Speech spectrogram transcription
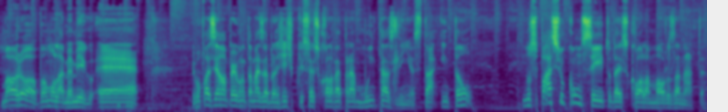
Mauro, vamos lá, meu amigo. É, eu vou fazer uma pergunta mais abrangente, porque sua escola vai para muitas linhas, tá? Então, nos passe o conceito da escola Mauro Zanata.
